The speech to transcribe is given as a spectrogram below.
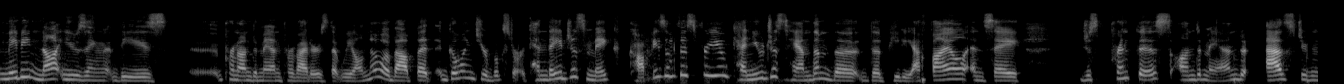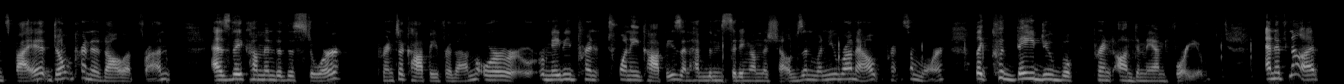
maybe not using these uh, print on demand providers that we all know about, but going to your bookstore, can they just make copies of this for you? Can you just hand them the, the PDF file and say, just print this on demand as students buy it. Don't print it all up front. As they come into the store, print a copy for them or, or maybe print 20 copies and have them sitting on the shelves and when you run out print some more like could they do book print on demand for you and if not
